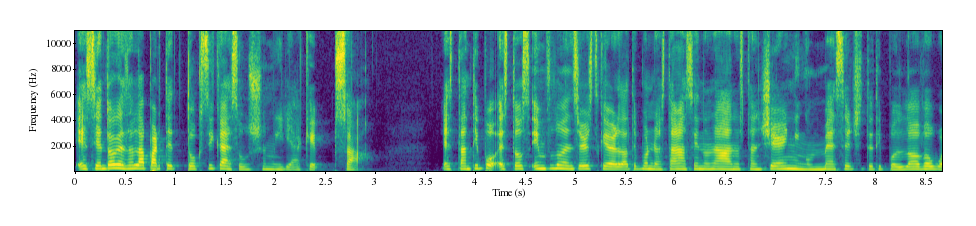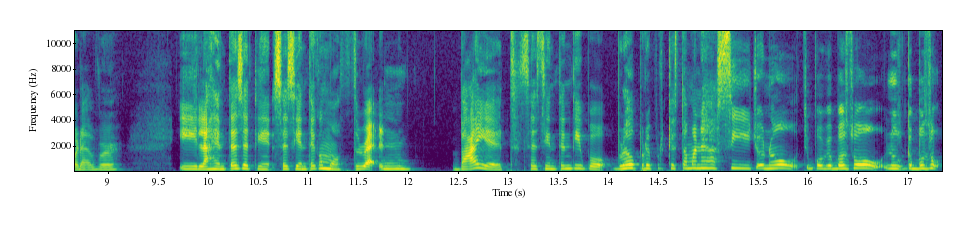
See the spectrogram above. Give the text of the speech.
Eh, siento que esa es la parte tóxica de social media, que, o sea, están tipo estos influencers que verdad tipo no están haciendo nada, no están sharing ningún message de tipo love o whatever. Y la gente se, se siente como threatened by it. Se sienten tipo, bro, pero ¿por qué esta manera así? Yo no, tipo, ¿qué pasó? ¿Qué pasó?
